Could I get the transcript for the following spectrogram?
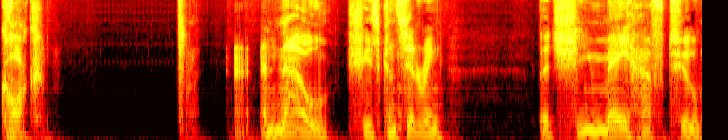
Cork. And now she's considering that she may have to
